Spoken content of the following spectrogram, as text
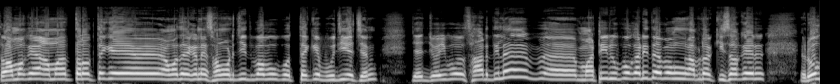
তো আমাকে, আমার তরফ থেকে, আমাদের এখানে সমরজিৎ বাবু প্রত্যেকে বুঝিয়েছেন যে জৈব সার দিলে মাটির উপকারিতা এবং আপনার কৃষকের রোগ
